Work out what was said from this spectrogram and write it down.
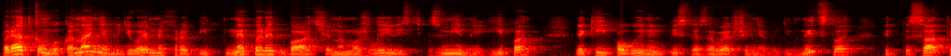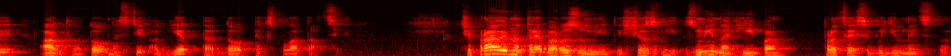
Порядком виконання будівельних робіт не передбачена можливість зміни ГІПа, який повинен після завершення будівництва підписати акт готовності об'єкта до експлуатації. Чи правильно треба розуміти, що зміна ГІПа в процесі будівництва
